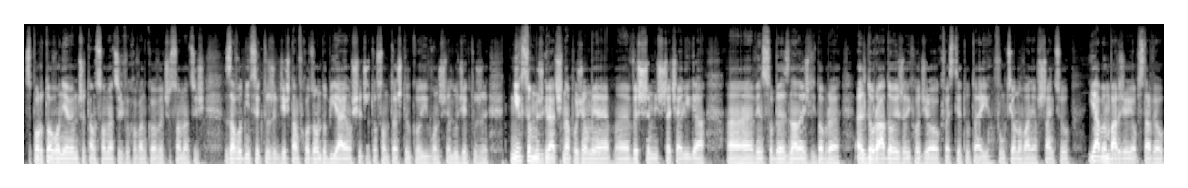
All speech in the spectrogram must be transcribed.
Sportowo nie wiem, czy tam są jacyś wychowankowie, czy są jacyś zawodnicy, którzy gdzieś tam wchodzą, dobijają się, czy to są też tylko i wyłącznie ludzie, którzy nie chcą już grać na poziomie e, wyższym niż trzecia liga, e, więc sobie znaleźli dobre Eldorado, jeżeli chodzi o kwestię tutaj funkcjonowania w Szczańcu. Ja bym bardziej obstawiał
